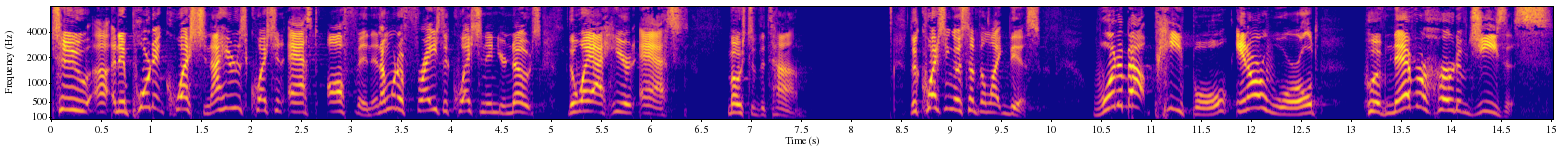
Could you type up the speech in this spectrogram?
to uh, an important question. I hear this question asked often, and I'm going to phrase the question in your notes the way I hear it asked most of the time. The question goes something like this What about people in our world who have never heard of Jesus?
